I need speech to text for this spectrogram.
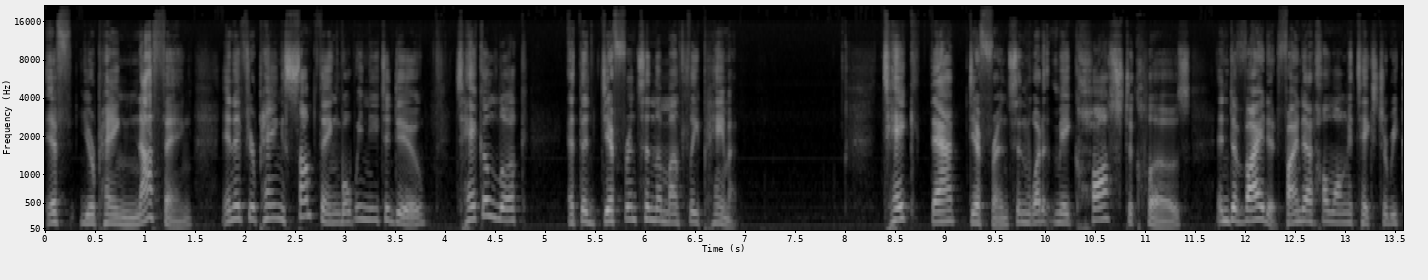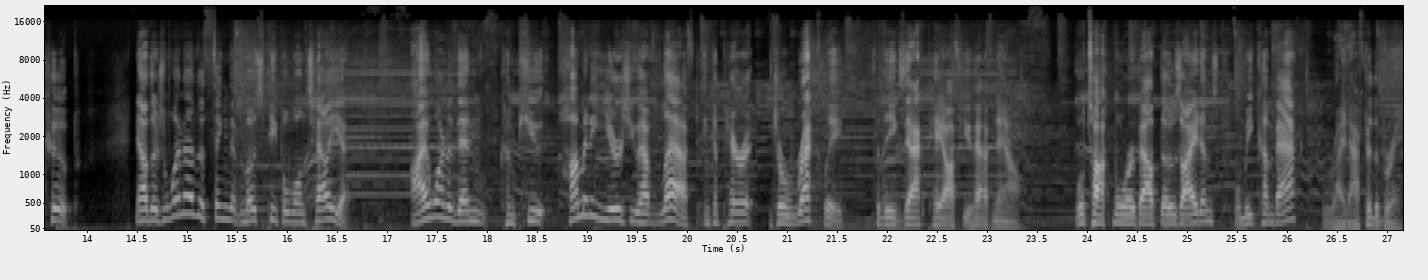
if you're paying nothing. And if you're paying something, what we need to do, take a look at the difference in the monthly payment. Take that difference and what it may cost to close and divide it. Find out how long it takes to recoup. Now, there's one other thing that most people won't tell you. I want to then compute how many years you have left and compare it directly for the exact payoff you have now. We'll talk more about those items when we come back right after the break.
